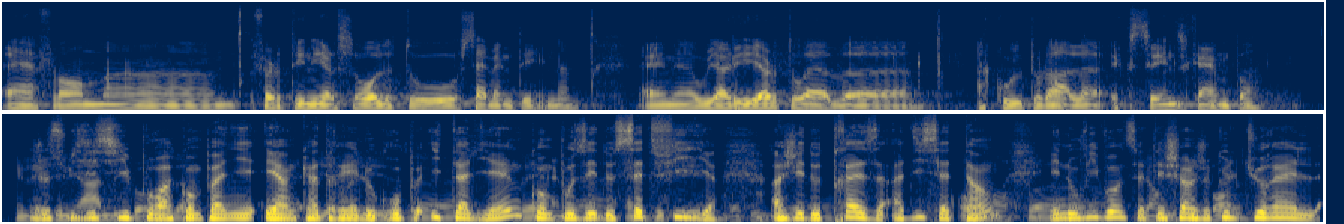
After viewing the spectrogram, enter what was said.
Uh, from uh, 13 years old to 17. And uh, we are here to have uh, a cultural exchange camp. Je suis ici pour accompagner et encadrer le groupe italien composé de sept filles âgées de 13 à 17 ans et nous vivons cet échange culturel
